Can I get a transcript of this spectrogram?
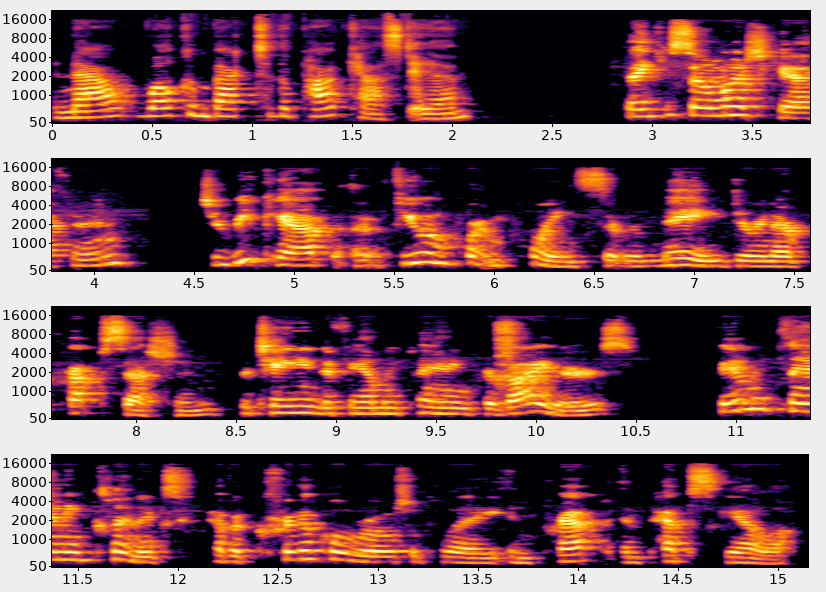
And now, welcome back to the podcast, Ann. Thank you so much, Katherine. To recap a few important points that were made during our PrEP session pertaining to family planning providers, family planning clinics have a critical role to play in PrEP and PEP scale up.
